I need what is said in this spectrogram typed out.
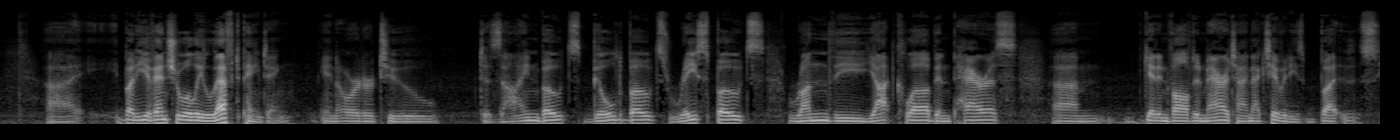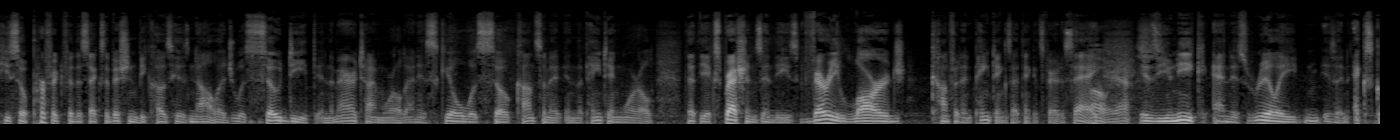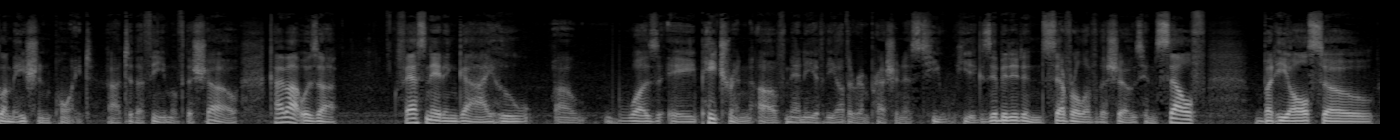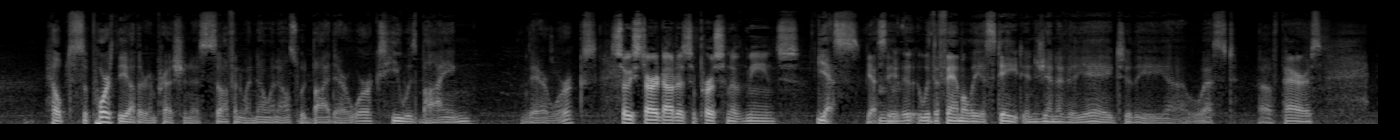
uh, but he eventually left painting in order to design boats, build boats, race boats, run the yacht club in Paris, um, get involved in maritime activities. But he's so perfect for this exhibition because his knowledge was so deep in the maritime world and his skill was so consummate in the painting world that the expressions in these very large confident paintings, I think it's fair to say, Oh, yes. is unique and is really is an exclamation point uh, to the theme of the show. Caillebotte was a fascinating guy who uh, was a patron of many of the other impressionists. He he exhibited in several of the shows himself, but he also helped support the other impressionists. Often, when no one else would buy their works, he was buying their works. So he started out as a person of means. Yes, yes, Mm-hmm. with the family estate in Gennevilliers to the uh, west of Paris,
